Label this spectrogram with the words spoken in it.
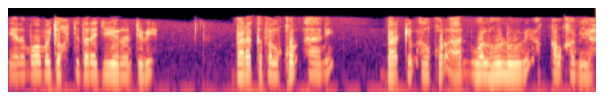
nee na jox ci daraja yonante bi barkeb wal ak xam-xam ya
